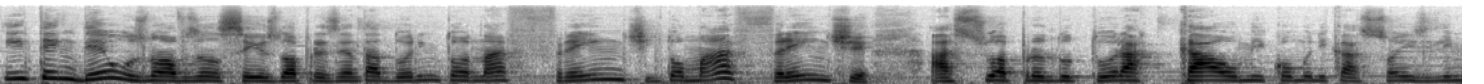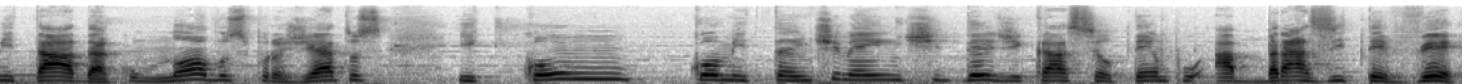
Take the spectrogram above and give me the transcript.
entendeu os novos anseios do apresentador em tornar frente, em tomar frente à sua produtora Calme Comunicações Limitada, com novos projetos e com concomitantemente dedicar seu tempo à Brasi TV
